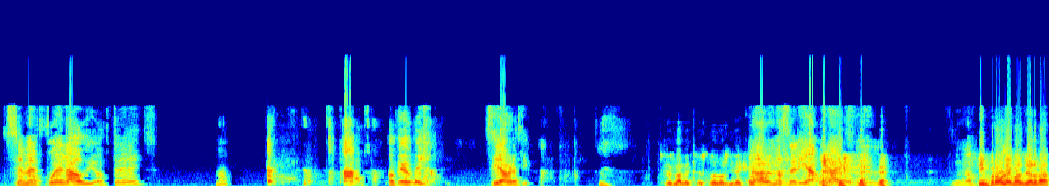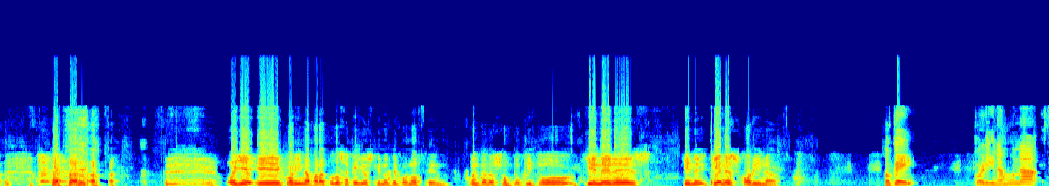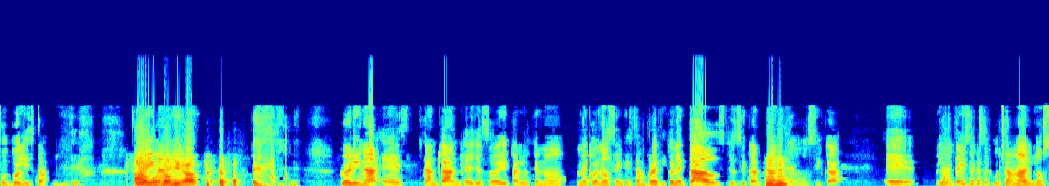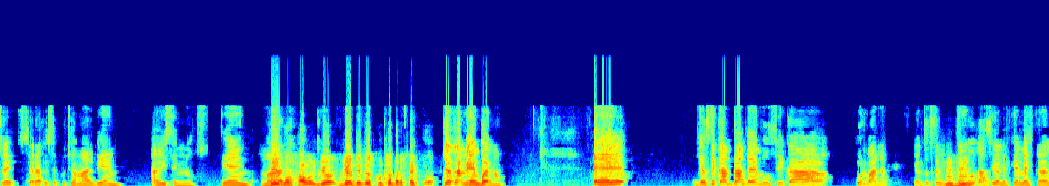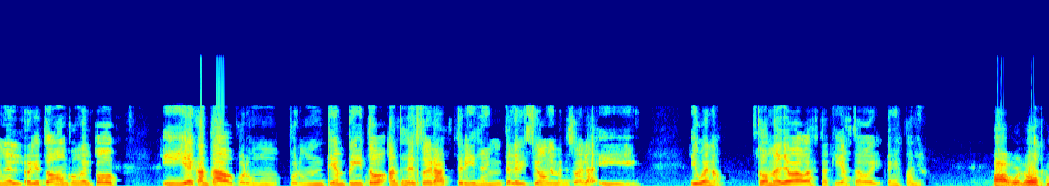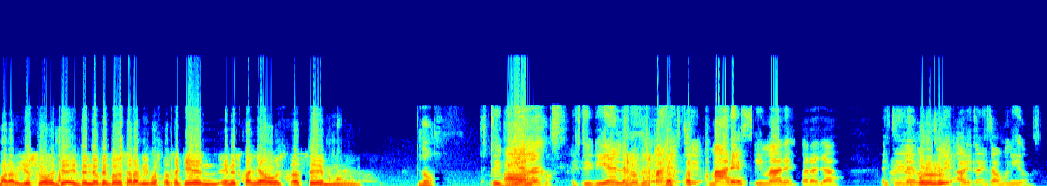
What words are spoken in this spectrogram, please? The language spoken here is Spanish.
Se me fue el audio, ¿ustedes? ¿No? Ah, ok, ok, ya. Sí, ahora sí. Es la leche, esto de los directos. Claro, no sería un live sin, sin problemas, ¿verdad? Oye, eh, Corina, para todos aquellos que no te conocen, cuéntanos un poquito quién eres, quién, e-, quién es Corina. Ok, Corina es una futbolista. Ah, bueno, mira. Corina es cantante, yo soy, para los que no me conocen, que están por aquí conectados, yo soy cantante de música. Eh, la gente dice que se escucha mal, no sé, ¿será que se escucha mal bien? Avísennos. Bien. Sí, por favor, yo, yo a ti te escucho perfecto. Yo también, bueno. Eh, yo soy cantante de música urbana, entonces tengo canciones que mezclan el reggaetón con el pop y he cantado por un, por un tiempito, antes de eso era actriz en televisión en Venezuela y, y bueno, todo me ha llevado hasta aquí, hasta hoy en España. Ah, bueno, maravilloso. Entiendo que entonces ahora mismo estás aquí en, en España o estás en... No, estoy bien ah. lejos, estoy bien lejos de España, estoy mares y mares para allá. Estoy lejos, estoy ahorita en Estados Unidos.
